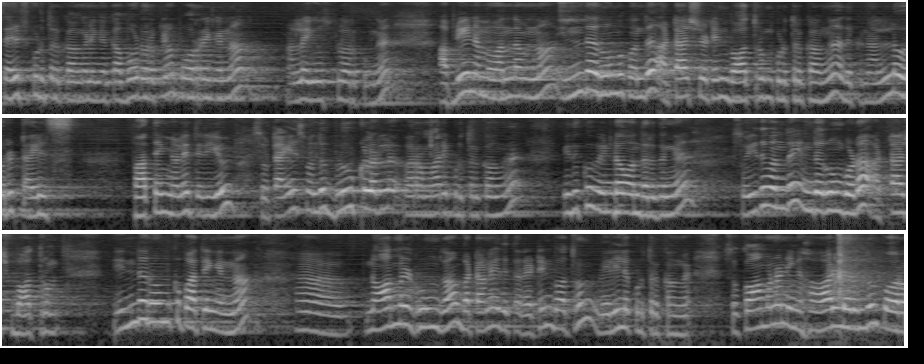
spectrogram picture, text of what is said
செல்ஃப் கொடுத்துருக்காங்க. நீங்கள் கபோர்டு ஒர்க்லாம் போடுறீங்கன்னா நல்லா யூஸ்ஃபுல்லாக இருக்குங்க. அப்படியே நம்ம வந்தோம்னா இந்த ரூமுக்கு வந்து அட்டாச் லெட்டின் பாத்ரூம் கொடுத்துருக்காங்க. அதுக்கு நல்ல ஒரு டைல்ஸ் பார்த்தீங்கனாலே தெரியும். ஸோ டைல்ஸ் வந்து ப்ளூ கலரில் வர மாதிரி கொடுத்துருக்காங்க. இதுக்கும் விண்டோ வந்துடுதுங்க ஸோ இது வந்து இந்த ரூமோட அட்டாச் பாத்ரூம் இந்த ரூமுக்கு பார்த்தீங்கன்னா நார்மல் ரூம் தான் பட் ஆனால் இதுக்கு ரெட்டின் பாத்ரூம் வெளியில் கொடுத்துருக்காங்க. ஸோ காமனாக நீங்கள் ஹாலில் இருந்தும் போகிற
